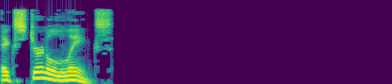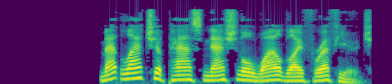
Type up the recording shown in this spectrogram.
External links Matlacha Pass National Wildlife Refuge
